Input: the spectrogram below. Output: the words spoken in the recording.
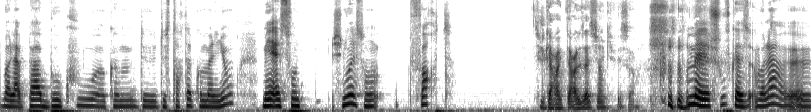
voilà, pas beaucoup comme de, de startups comme à Lyon, mais elles sont, chez nous, elles sont fortes. C'est le caractère alsacien qui fait ça. Mais je trouve qu'elles voilà, euh,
